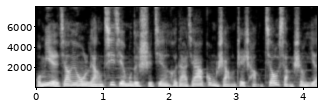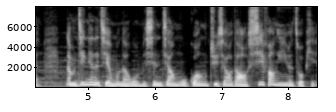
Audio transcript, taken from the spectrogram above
我们也将用两期节目的时间和大家共赏这场交响盛宴。那么今天的节目呢，我们先将目光聚焦到西方音乐作品。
